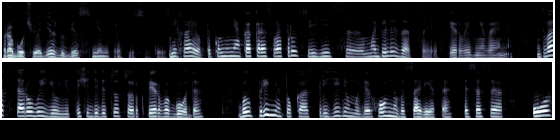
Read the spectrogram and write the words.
рабочую одежду без смены профессии. То есть... Михаил, так у меня как раз вопрос в связи с э, мобилизацией в первые дни войны. 22 июня 1941 года был принят указ Президиума Верховного Совета СССР о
